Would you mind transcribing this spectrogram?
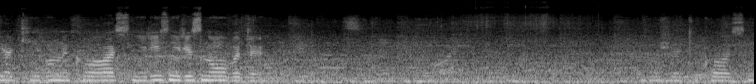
Які вони класні, різні різновиди. Класні.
